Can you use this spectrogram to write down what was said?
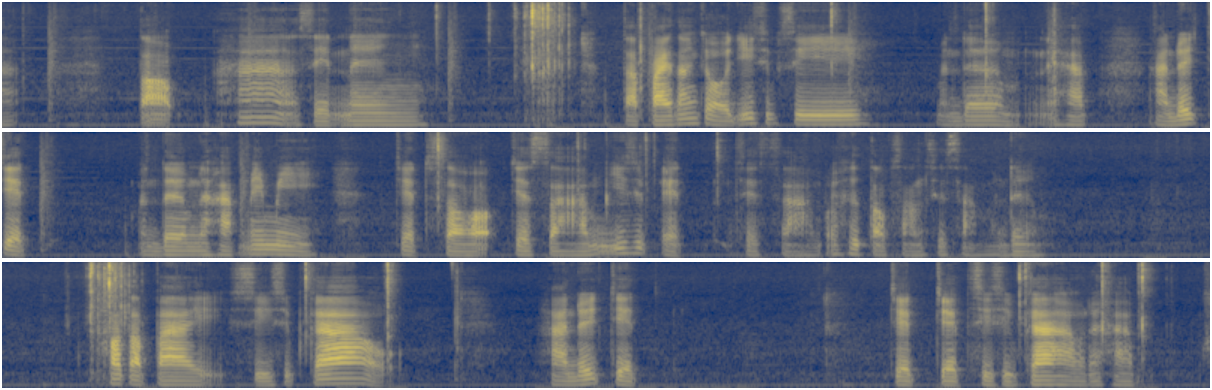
35ตอบ5เศษ1ต่อไปตั้งโจทย์24 เหมือนเดิมนะครับหารด้วย 7 เหมือนเดิมนะครับ ไม่มี7 2 7 3 21เศษ3ก็คือตอบ3เศษ3เหมือนเดิม ข้อต่อไป 49 หารด้วย 7 7 7 49 นะครับค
